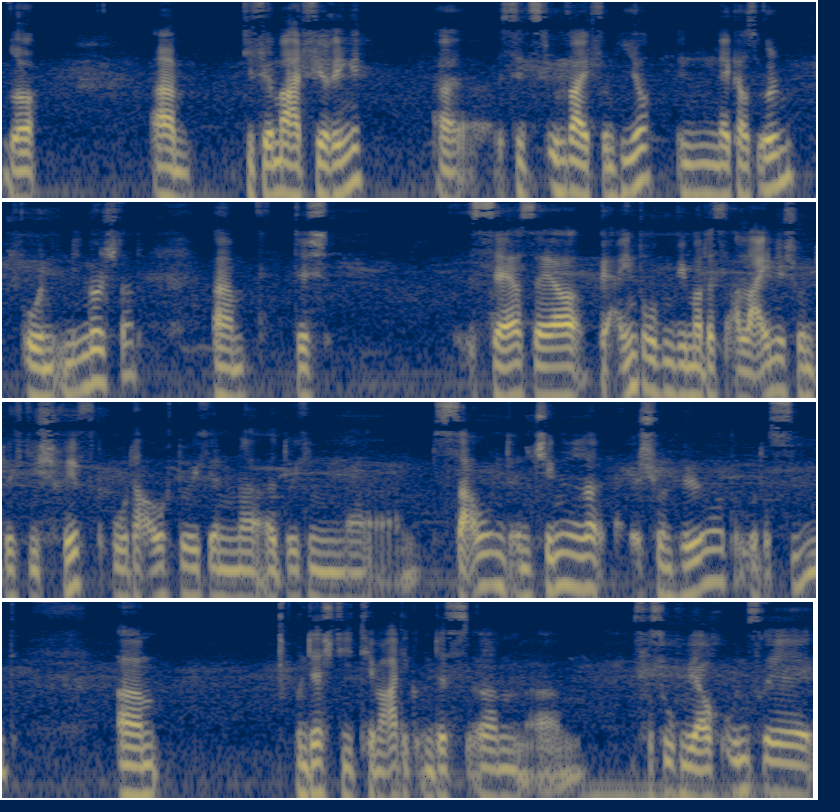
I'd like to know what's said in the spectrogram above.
So. Ähm, die Firma hat vier Ringe, äh, sitzt unweit von hier in Neckarsulm und in Ingolstadt. Ähm, das ist sehr, sehr beeindruckend, wie man das alleine schon durch die Schrift oder auch durch einen, äh, durch einen äh, Sound, einen Jingle schon hört oder sieht. Ähm, und das ist die Thematik. Und das ähm, ähm, versuchen wir auch unsere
